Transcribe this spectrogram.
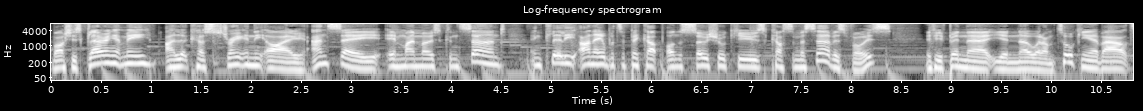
While she's glaring at me, I look her straight in the eye and say, in my most concerned and clearly unable to pick up on social cues customer service voice, if you've been there, you know what I'm talking about.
